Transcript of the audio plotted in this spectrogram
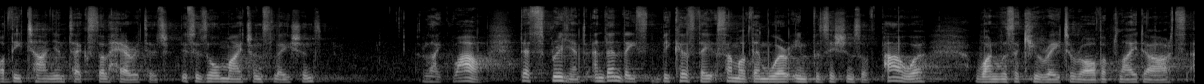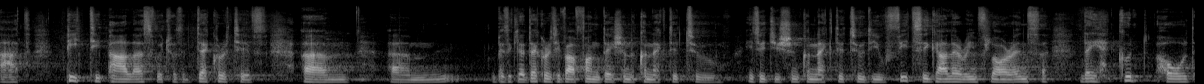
of the Italian textile heritage. This is all my translations like, wow, that's brilliant. And then they, because they, some of them were in positions of power, one was a curator of applied arts at Pitti Palace, which was a decorative, um, um, basically a decorative art foundation connected to institution connected to the Uffizi Gallery in Florence. They could hold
